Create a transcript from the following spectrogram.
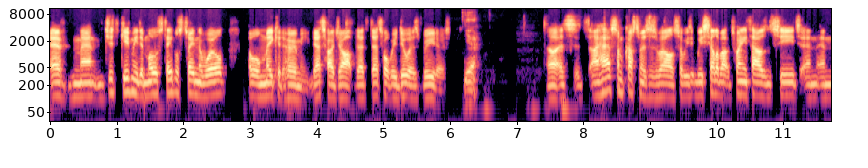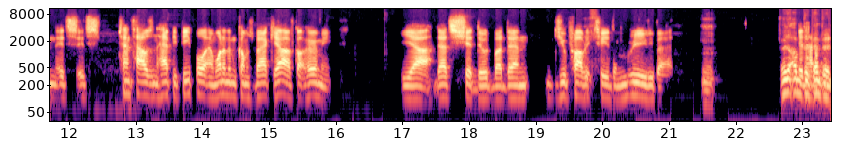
if, man, just give me the most stable strain in the world. I will make it Hermy. That's our job. That's that's what we do as breeders. Yeah. Uh, it's, it's I have some customers as well. So we, we sell about twenty thousand seeds, and and it's it's ten thousand happy people, and one of them comes back. Yeah, I've got Hermy. Yeah, that's shit, dude. But then you probably treated them really bad. Mm. It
